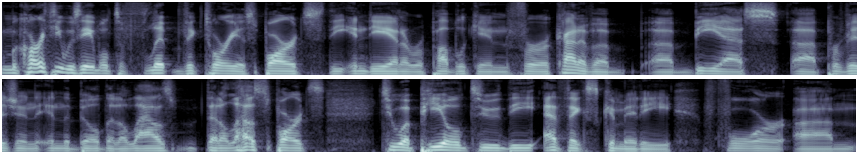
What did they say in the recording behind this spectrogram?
McCarthy was able to flip Victoria Spartz, the Indiana Republican, for kind of a, a BS uh, provision in the bill that allows that allows Spartz to appeal to the ethics committee for um,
